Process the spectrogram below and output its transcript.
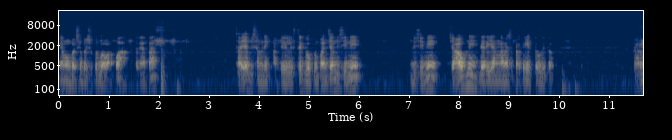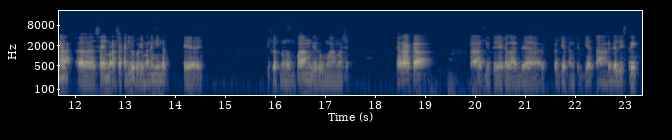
yang membuat saya bersyukur bahwa wah ternyata saya bisa menikmati listrik 24 jam di sini di sini jauh nih dari yang namanya seperti itu gitu. Karena eh, saya merasakan juga bagaimana nginep eh, ikut menumpang di rumah masyarakat gitu ya kalau ada kegiatan-kegiatan. Ada listrik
